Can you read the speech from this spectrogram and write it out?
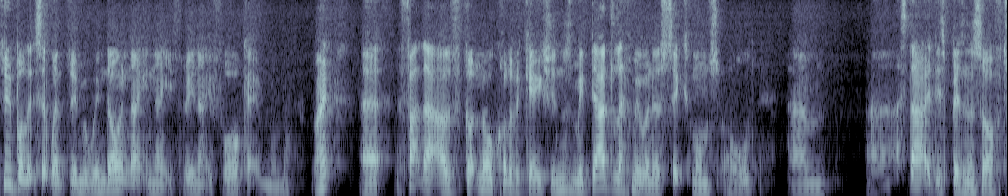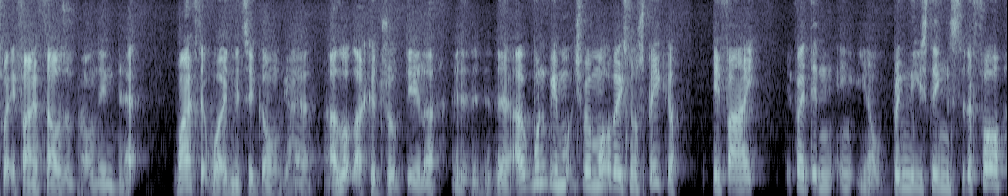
two bullets that went through my window in 1993, 94, can't remember, right? Uh, the fact that I've got no qualifications, my dad left me when I was six months old. Um, uh, I started this business off £25,000 in debt. Wife that wanted me to go and get her. I look like a drug dealer. I wouldn't be much of a motivational speaker if I if I didn't, you know, bring these things to the fore.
